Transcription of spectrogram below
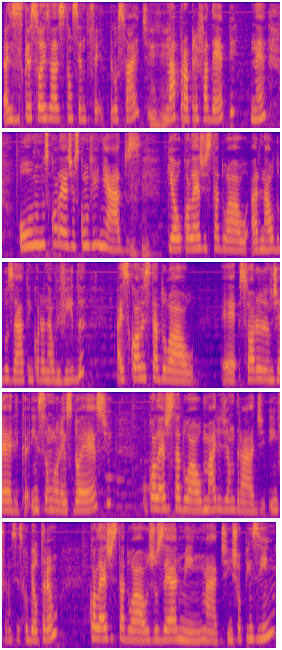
As inscrições elas estão sendo feitas pelo site, Uhum. na própria FADEP, né? Ou nos colégios conveniados, Uhum. que é o Colégio Estadual Arnaldo Busato em Coronel Vivida, a Escola Estadual eh, Sora Angélica em São Lourenço do Oeste, o Colégio Estadual Mário de Andrade em Francisco Beltrão, Colégio Estadual José Armin Mate em Chopinzinho,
